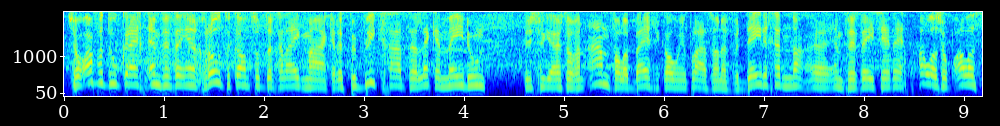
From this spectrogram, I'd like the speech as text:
Zo af en toe krijgt MVV een grote kans op de gelijkmaker. Het publiek gaat lekker meedoen. Er is zojuist nog een aanvaller bijgekomen in plaats van een verdediger. MVV zet echt alles op alles.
